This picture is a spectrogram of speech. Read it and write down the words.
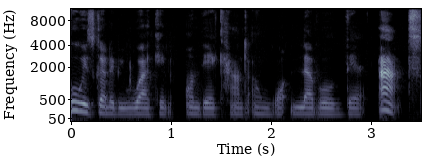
who is going to be working on the account and what level they're at.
